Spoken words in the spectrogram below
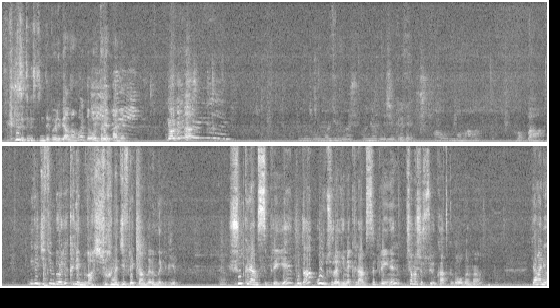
Klozetin üstünde böyle bir alan var da orada yani. Gördün mü? Burada bulmacı var. O ne bu? Teşekkür ederim. Allah. Hoppa. Bir de Cif'in böyle kremi var. Şu anda Cif reklamlarında gibiyim. Şu krem spreyi, bu da ultra yine krem spreyinin çamaşır suyu katkılı olanı. Yani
